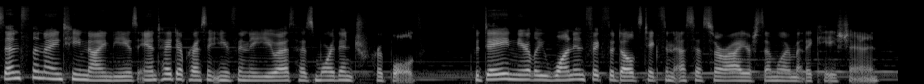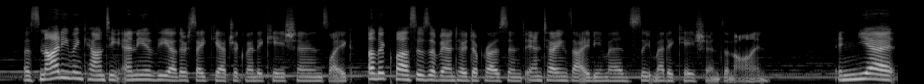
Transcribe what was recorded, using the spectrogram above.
Since the 1990s, antidepressant use in the US has more than tripled. Today, nearly one in six adults takes an SSRI or similar medication. That's not even counting any of the other psychiatric medications like other classes of antidepressants, anti anxiety meds, sleep medications, and on. And yet,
